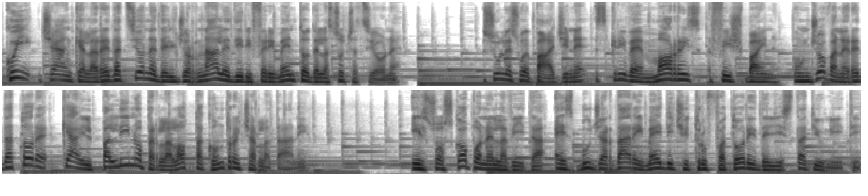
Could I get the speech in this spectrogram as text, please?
Qui c'è anche la redazione del giornale di riferimento dell'associazione. Sulle sue pagine scrive Morris Fishbein, un giovane redattore che ha il pallino per la lotta contro i ciarlatani. Il suo scopo nella vita è sbugiardare i medici truffatori degli Stati Uniti.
